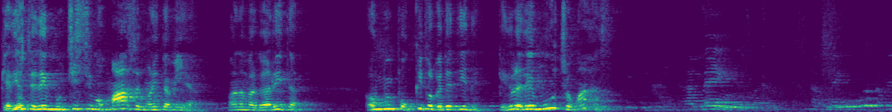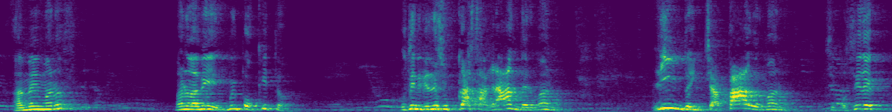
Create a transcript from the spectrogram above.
Que Dios te dé muchísimo más, hermanita mía. Hermana Margarita. O muy poquito que te tiene. Que Dios le dé mucho más. Amén. Amén, hermanos. Hermano David, muy poquito. Usted tiene que tener su casa grande, hermano. Lindo, enchapado, hermano. Si posible,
